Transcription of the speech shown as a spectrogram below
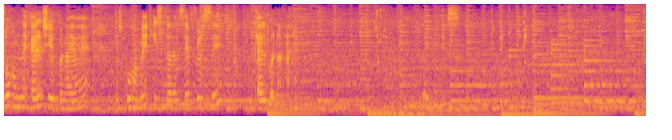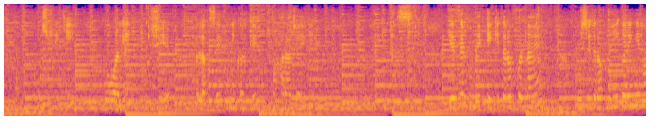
जो हमने एल शेप बनाया है, उसको हमें इस तरह से फिर से एल बनाना है। तो की वो वाली शेप अलग से निकल के बाहर आ जाएगी। ये सिर्फ़ हमें एक ही तरफ़ करना है, दूसरी तरफ़ नहीं करेंगे हम।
